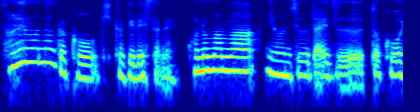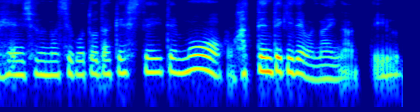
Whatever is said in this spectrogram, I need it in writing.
それもなんかこうきっかけでしたね。このまま40代ずっとこう編集の仕事だけしていても発展的ではないなっていう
